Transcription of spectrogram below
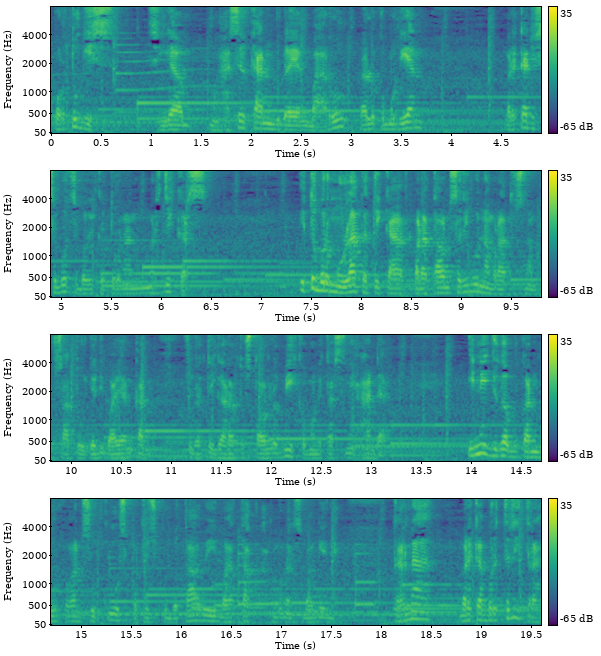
Portugis sehingga menghasilkan budaya yang baru lalu kemudian mereka disebut sebagai keturunan Merjikers. Itu bermula ketika pada tahun 1661. Jadi bayangkan sudah 300 tahun lebih komunitas ini ada. Ini juga bukan merupakan suku seperti suku Betawi, Batak, Ambon dan sebagainya. Karena mereka bercerita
